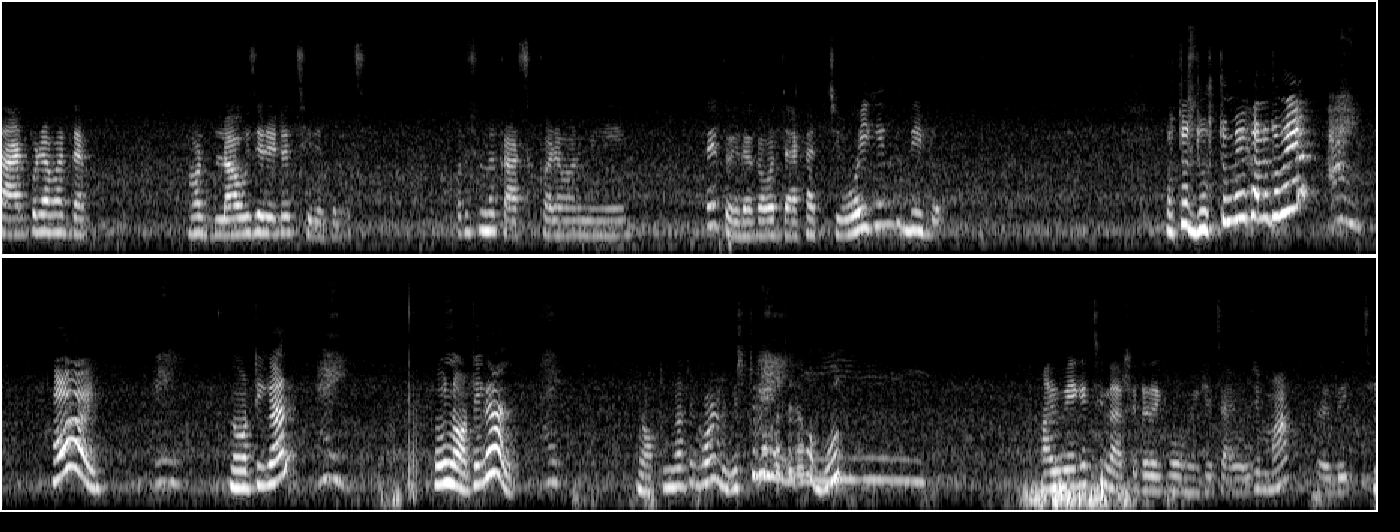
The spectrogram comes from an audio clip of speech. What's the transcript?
তারপরে আবার দেখ, আমার ব্লাউজের এটা ছিঁড়ে ফেলেছে। কত সুন্দর কাজ করে আমার মেয়ে। তাই তো এটাকে আবার দেখাচ্ছি। ওই কিন্তু দিল। তো দুষ্টু মেয়ে কেন তুমি? হয় নটি গাল তুমি নটি গাল নটি নটি করে লিপস্টিক আছে দেখো ভূত। আমি মেখেছি না সেটা দেখব মেখেছে চাই। বলছি মা তাই দেখছি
